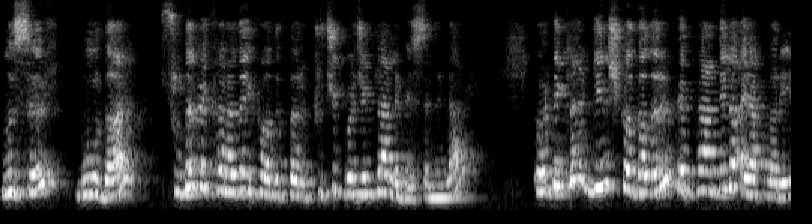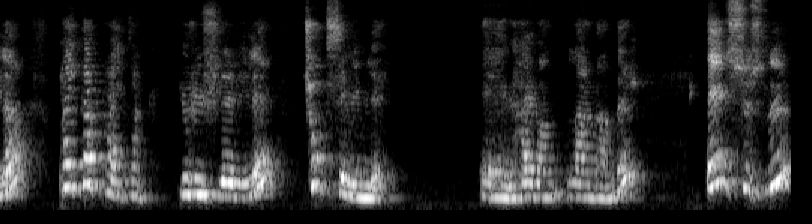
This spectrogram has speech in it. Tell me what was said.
Mısır, buğday, suda ve karada yakaladıkları küçük böceklerle beslenirler. Ördekler geniş gagaları ve perdeli ayaklarıyla paytak paytak yürüyüşleriyle çok sevimli e, hayvanlardandır en süslü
